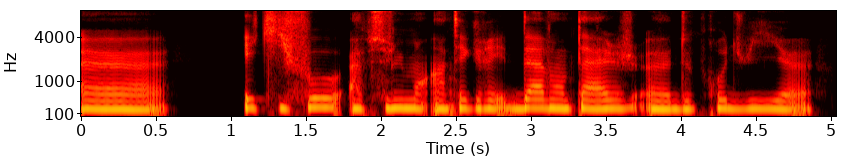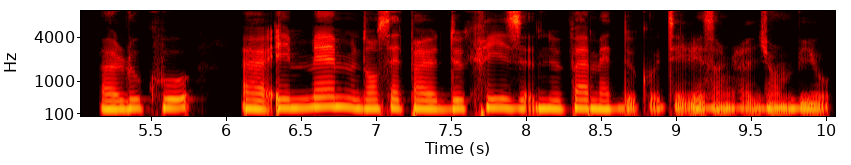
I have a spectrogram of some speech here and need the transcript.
et qu'il faut absolument intégrer davantage de produits locaux et même dans cette période de crise, ne pas mettre de côté les ingrédients bio.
